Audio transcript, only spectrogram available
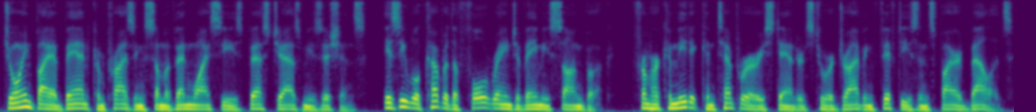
Joined by a band comprising some of NYC's best jazz musicians, Izzy will cover the full range of Amy's songbook, from her comedic contemporary standards to her driving 50s inspired ballads,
